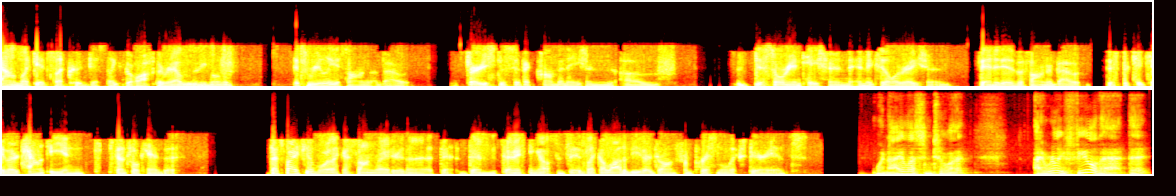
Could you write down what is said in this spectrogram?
sound like it's like could just like go off the rails at any moment. It's really a song about very specific combination of disorientation and exhilaration than it is a song about this particular county in central Kansas that's why I feel more like a songwriter than than than anything else. It's, it's like a lot of these are drawn from personal experience. When I listen to it, I really feel that that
